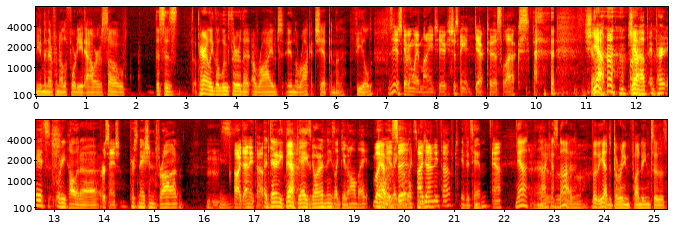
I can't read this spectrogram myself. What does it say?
Need him in there for another 48 hours. So this is apparently the Luthor that arrived in the rocket ship in the field. Is he just giving away money too? He's just being a dick to this Lex. Showing Yeah. Up, showing Yeah. up. Imper- it's what do you call it? Uh, Impersonation. impersonation, fraud, hmm He's- Oh, identity theft. identity theft. Yeah. he's going in and he's like giving all that. but all is regular it Lex identity theft? If it's him, Yeah. Yeah, I guess not. But yeah, the diverting funding to the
